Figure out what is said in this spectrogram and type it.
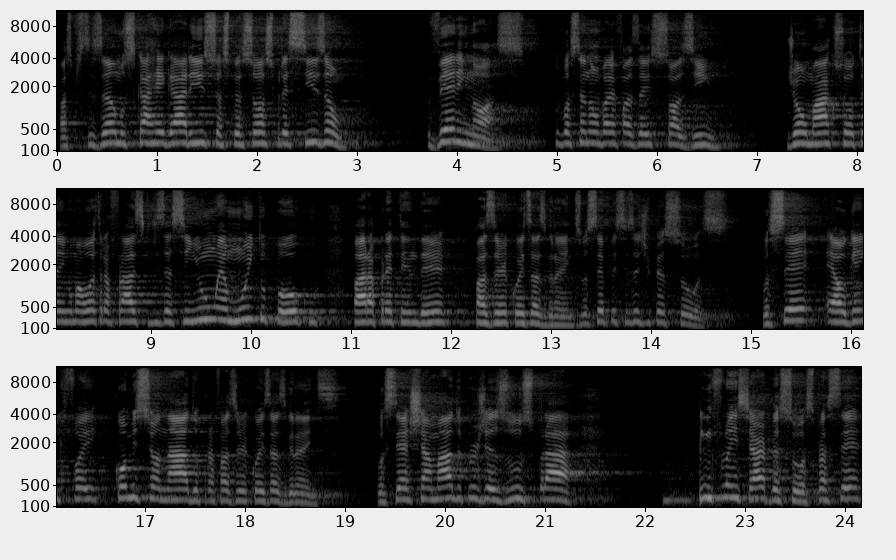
Nós precisamos carregar isso, as pessoas precisam ver em nós. E você não vai fazer isso sozinho. John Maxwell tem uma outra frase que diz assim: Um é muito pouco para pretender fazer coisas grandes. Você precisa de pessoas. Você é alguém que foi comissionado para fazer coisas grandes. Você é chamado por Jesus para influenciar pessoas, para ser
